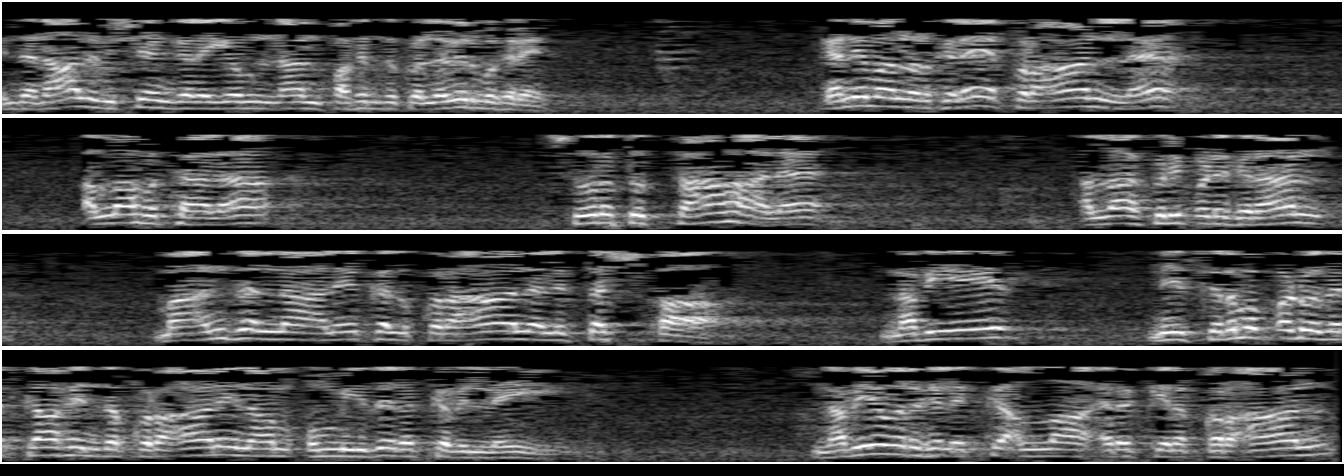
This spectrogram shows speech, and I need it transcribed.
இந்த நாலு விஷயங்களையும் நான் பகிர்ந்து கொள்ள விரும்புகிறேன். கன்னிமானவர்களே குரான்ல அல்லாஹு தாலா சூரத்து தாகால அல்லாஹ் குறிப்பிடுகிறான் நபியே நீ சிரமப்படுவதற்காக இந்த குரானை நாம் உம்மீது இறக்கவில்லை. நபியவர்களுக்கு அல்லாஹ் இறக்கிற குரான்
